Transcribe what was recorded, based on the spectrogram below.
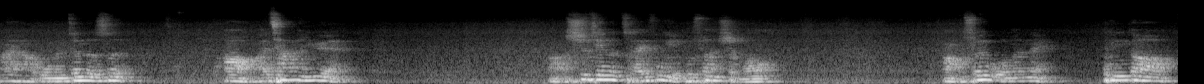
哎呀，我们真的是啊，还差很远啊，世间的财富也不算什么啊。所以我们呢，听到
